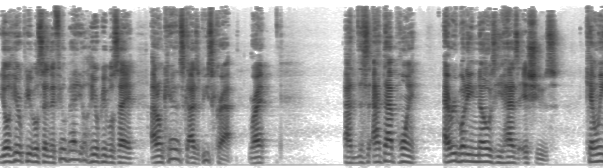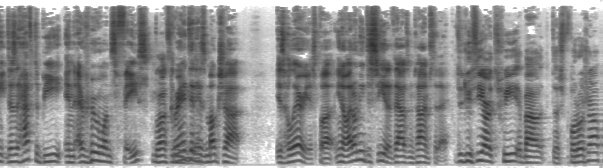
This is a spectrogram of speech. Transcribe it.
you'll hear people say they feel bad. You'll hear people say, "I don't care. This guy's a piece of crap." Right? At this, at that point, everybody knows he has issues. Can we? Does it have to be in everyone's face? Well, Granted, his mugshot is hilarious, but you know, I don't need to see it a thousand times today. Did you see our tweet about the Photoshop?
